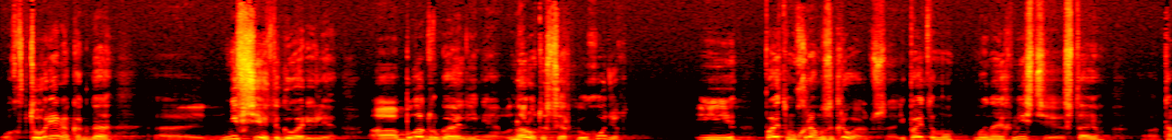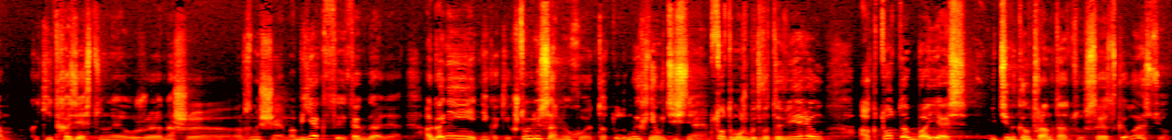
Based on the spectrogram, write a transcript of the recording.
В то время, когда э, не все это говорили, а была другая линия. Народ из церкви уходит, и поэтому храмы закрываются. И поэтому мы на их месте ставим там какие-то хозяйственные уже наши размещаем объекты и так далее. А гонений нет никаких, что люди сами уходят оттуда, мы их не вытесняем. Кто-то, может быть, в это верил, а кто-то, боясь идти на конфронтацию с советской властью,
